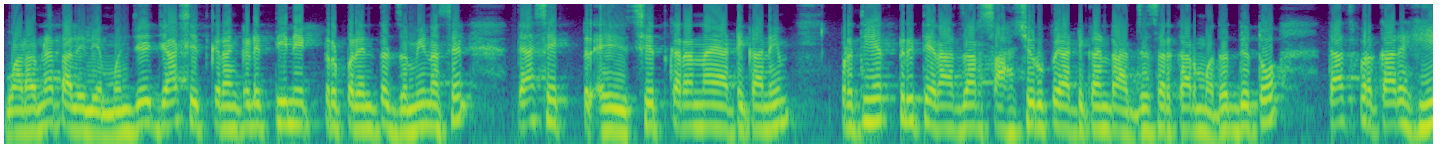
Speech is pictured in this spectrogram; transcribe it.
वाढवण्यात आलेली आहे. म्हणजे ज्या शेतकऱ्यांकडे तीन हेक्टर पर्यंत जमीन असेल त्या सेक्टर शेतकऱ्यांना या ठिकाणी प्रति हेक्टरी तेरा हजार सहाशे रुपये या ठिकाणी राज्य सरकार मदत देतो. त्याच प्रकारे ही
